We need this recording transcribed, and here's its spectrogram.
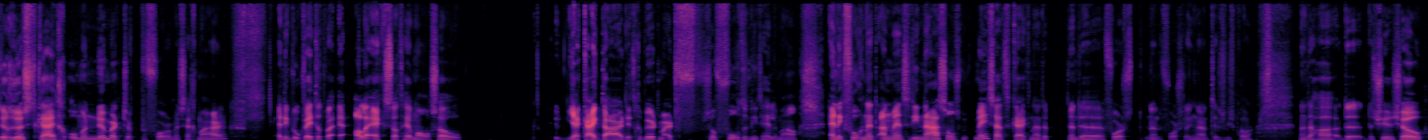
de rust krijgen om een nummer te performen, zeg maar. En ik bedoel, ik weet dat bij alle acts dat helemaal zo... Ja, kijk daar, dit gebeurt, maar het, zo voelt het niet helemaal. En ik vroeg net aan mensen die naast ons mee zaten te kijken naar de, naar de, voors- naar de voorstelling, naar het televisieprogramma, naar de, de, show.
